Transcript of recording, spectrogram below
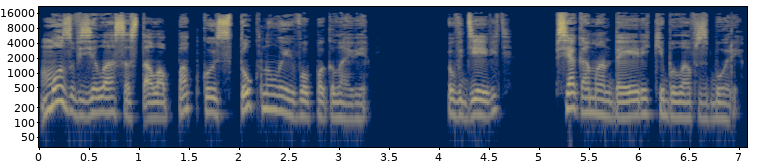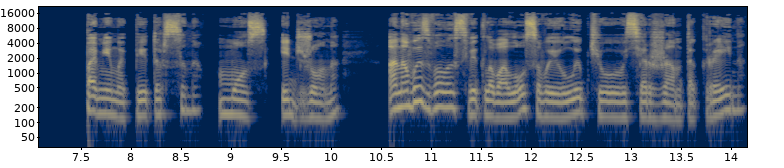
Моз взяла со стола папку и стукнула его по голове. В девять вся команда Эрики была в сборе. Помимо Питерсона, Мосс и Джона — она вызвала светловолосого и улыбчивого сержанта Крейна,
